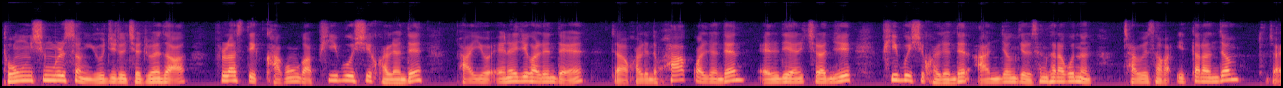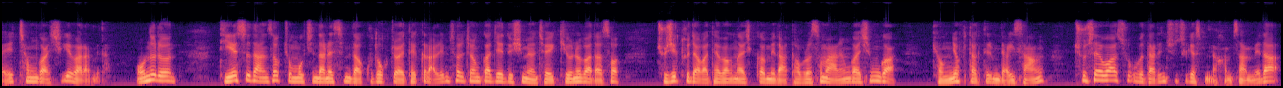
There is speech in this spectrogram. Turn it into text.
동식물성 유지를 제조회사 플라스틱 가공과 PVC 관련된 바이오 에너지 관련된 자, 관련된 화학 관련된 LDNH라든지 PVC 관련된 안정제를 생산하고 있는 자회사가 있다는 점 투자에 참고하시기 바랍니다. 오늘은 DS 단속 종목 진단했습니다. 구독, 좋아요, 댓글, 알림 설정까지 해두시면 저희 기운을 받아서 주식 투자가 대박 나실 겁니다. 더불어서 많은 관심과 격려 부탁드립니다. 이상 추세와 수급을 다린 추수겠습니다. 감사합니다.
